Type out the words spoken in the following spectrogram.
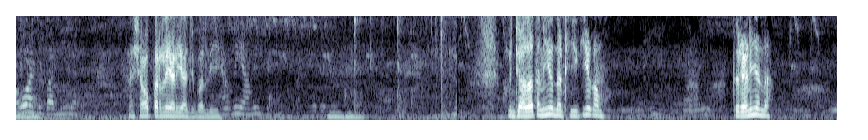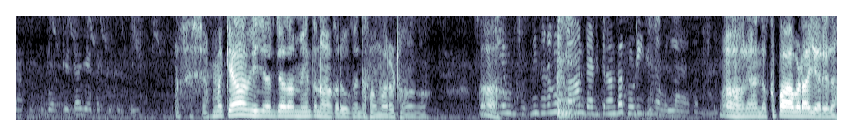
ਉਹ ਅੱਜ ਬਾਲੀ ਆ। ਅੱਛਾ ਉਹ ਪਰਲੇ ਵਾਲੀ ਅੱਜ ਬਾਲੀ ਉਹ ਵੀ ਆ ਵੀ ਜ਼ਿਆਦਾ ਤਾਂ ਨਹੀਂ ਹੁੰਦਾ? ਠੀਕ ਹੀ ਆ ਕੰਮ? ਤੁਰਿਆ ਨਹੀਂ ਜਾਂਦਾ? ਅੱਛਾ ਅੱਛਾ। ਮੈਂ ਕਿਹਾ ਵੀ ਯਾਰ ਜ਼ਿਆਦਾ ਮਿਹਨਤ ਨਾ ਕਰੋ ਕਹਿੰਦਾ ਦਫਾ ਮਾਰੋ ਠਾਂਗਾ ਆਹ। ਨਹੀਂ ਥੋੜਾ ਹੁਣ ਗਾਂ ਡੈਡੀ ਤਰ੍ਹਾਂ ਦਾ ਥੋੜੀ ਜਿਹੀ ਲਵਲ ਲਾਇਆ ਕਰਨਾ। ਆਹੋ ਰਹਿਣ ਦੋ ਖਪਾ ਬੜਾ ਯਾਰ ਇਹਦਾ।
